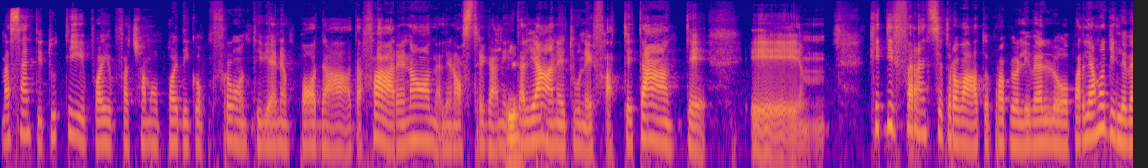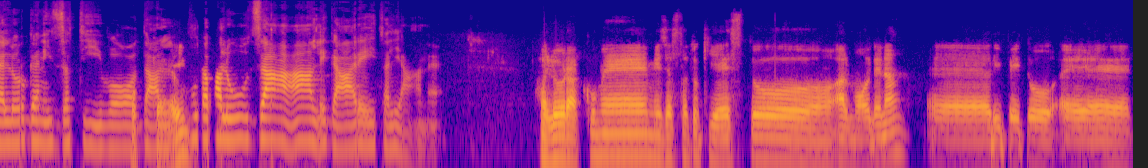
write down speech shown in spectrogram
Ma senti, tutti poi facciamo un po' dei confronti, viene un po' da, da fare, no? Nelle nostre gare sì. italiane, tu ne hai fatte tante. E, ehm, che differenze hai trovato proprio a livello, parliamo di livello organizzativo, okay. dal Budapalooza alle gare italiane? Allora, come mi è già stato chiesto al Modena, eh, ripeto, eh,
